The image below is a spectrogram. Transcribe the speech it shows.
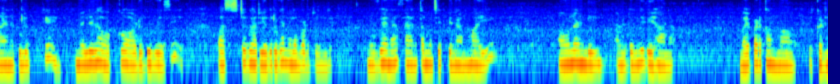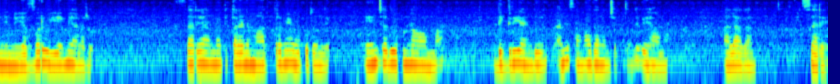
ఆయన పిలుపుకి మెల్లిగా ఒక్కో అడుగు వేసి వశిష్ఠ గారి ఎదురుగా నిలబడుతుంది. నువ్వేనా శాంతమ్మ చెప్పిన అమ్మాయి? అవునండి అంటుంది విహాన. భయపడకమ్మా ఇక్కడ నిన్ను ఎవ్వరూ ఏమీ అనరు. సరే అన్నట్టు తలని మాత్రమే ఊపుతుంది. ఏం చదువుకున్నావమ్మా డిగ్రీ అండి అని సమాధానం చెప్తుంది విహాన. అలాగా? సరే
